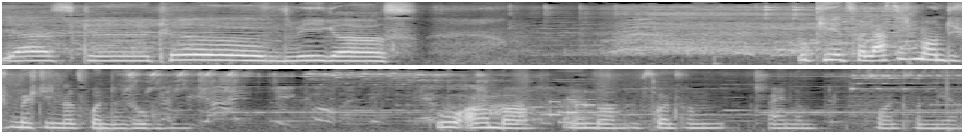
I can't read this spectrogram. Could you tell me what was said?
Yes, gekillt, Vegas. Okay, jetzt verlasse ich mal und ich möchte ihn als Freundin suchen. Oh, Amber. Amber, ein Freund von einem Freund von mir.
